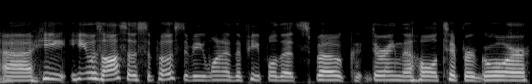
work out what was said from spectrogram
uh, he he was also supposed to be one of the people that spoke during the whole Tipper Gore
